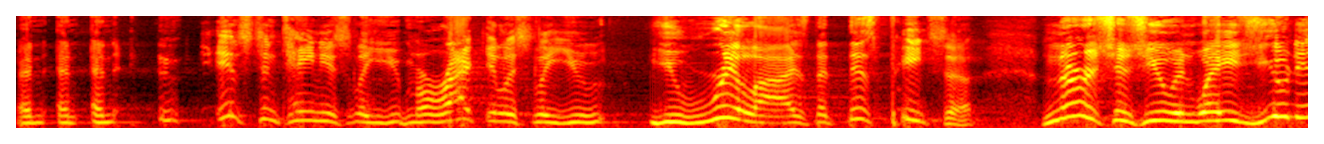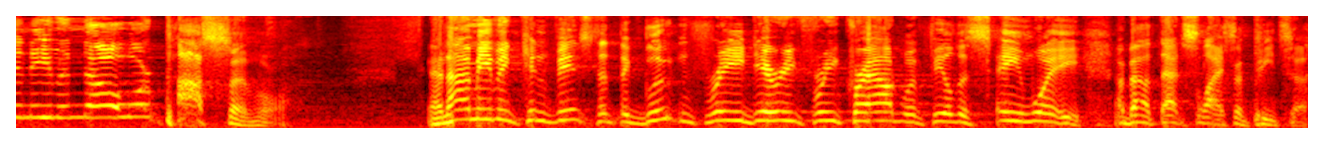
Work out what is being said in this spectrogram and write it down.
And, and, and instantaneously, you miraculously, you, you realize that this pizza nourishes you in ways you didn't even know were possible. And I'm even convinced that the gluten free, dairy free crowd would feel the same way about that slice of pizza.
